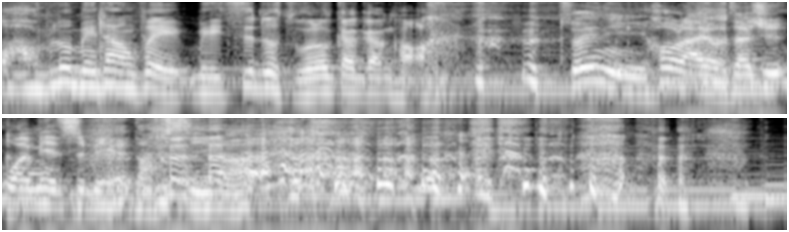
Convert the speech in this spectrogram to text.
哇，我们都没浪费，每次都煮的刚刚好。”所以你后来有再去外面吃别的东西吗？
